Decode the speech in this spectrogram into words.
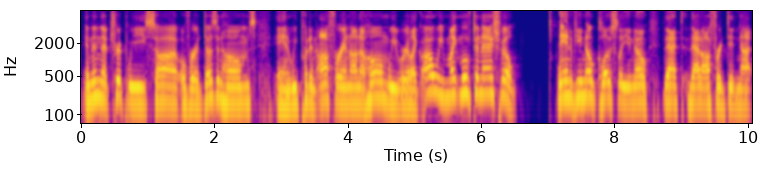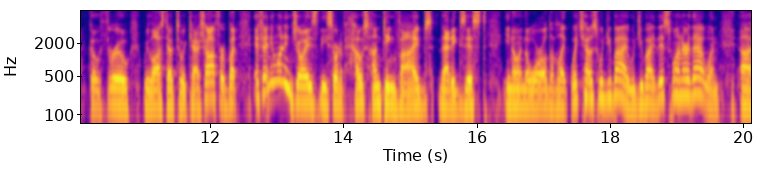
And in that trip, we saw over a dozen homes, and we put an offer in on a home. We were like, oh, we might move to Nashville. And if you know closely, you know that that offer did not go through. We lost out to a cash offer. But if anyone enjoys the sort of house hunting vibes that exist, you know, in the world of like, which house would you buy? Would you buy this one or that one? Uh,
